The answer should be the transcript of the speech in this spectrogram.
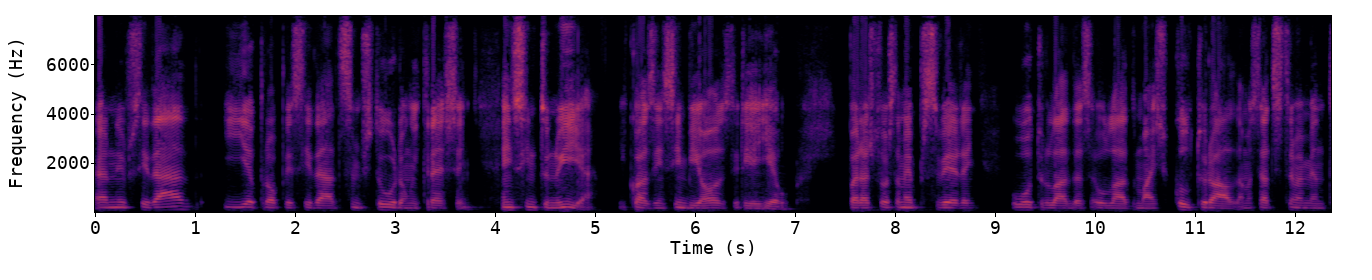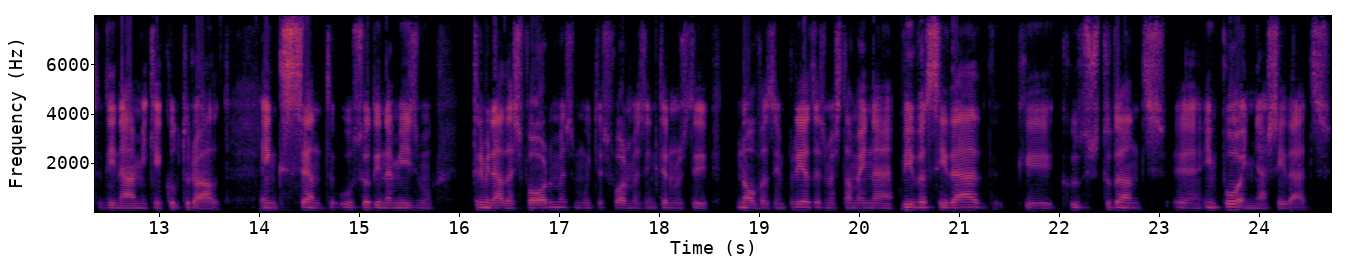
a universidade e a própria cidade se misturam e crescem em sintonia e quase em simbiose, diria eu, para as pessoas também perceberem o outro lado, o lado mais cultural. É uma cidade extremamente dinâmica e cultural, em que se sente o seu dinamismo determinadas formas, muitas formas em termos de novas empresas, mas também na vivacidade que, que os estudantes eh, impõem às cidades.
